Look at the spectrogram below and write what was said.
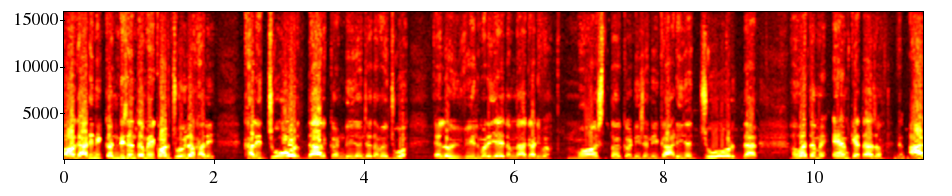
હવે ગાડીની કન્ડિશન તમે એકવાર જોઈ લો ખાલી. ખાલી જોરદાર કન્ડિશન છે. તમે જુઓ. એલો વ્હીલ મળી જાય તમને આ ગાડીમાં. મસ્ત કન્ડિશનની ગાડી છે. જોરદાર. હવે તમે એમ કહેતા હશો કે આ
